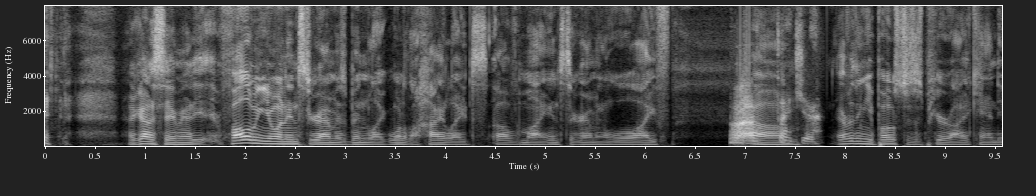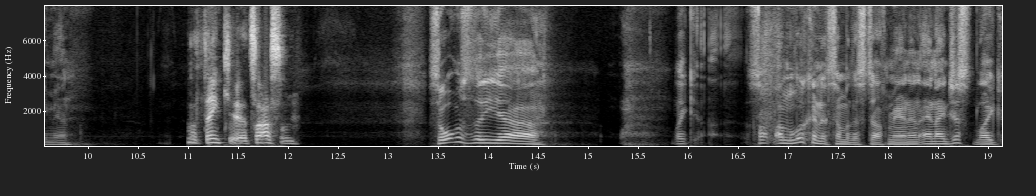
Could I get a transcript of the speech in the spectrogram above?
I gotta say, man, following you on Instagram has been like one of the highlights of my Instagramming life. Wow, Um, thank you. Everything you post is just pure eye candy, man. Well, thank you. It's awesome. So, what was the uh, like? So I'm looking at some of this stuff, man, and, and I just like.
